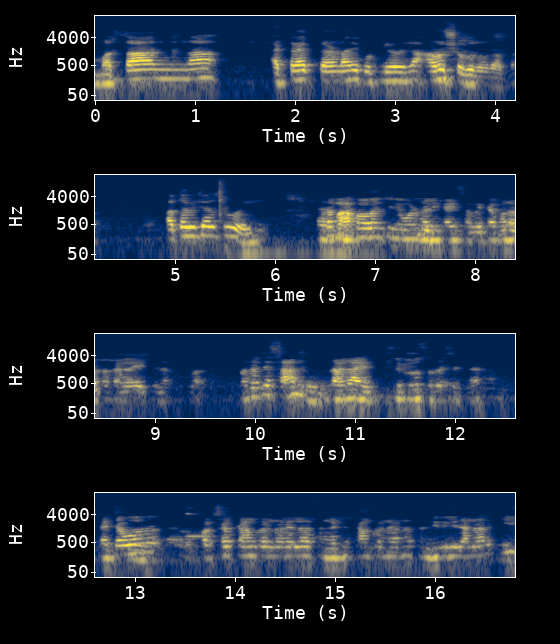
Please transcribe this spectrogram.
मतांना अट्रॅक्ट करणारी कुठली योजना आणू शकत होतो आपण. आता विचार सुरू होईल. आता महापौरांची निवड झाली काही समित्या पण आता सगळ्या येतील. आता ते सात जागा आहेत स्वीकृत सदस्याच्या. त्याच्यावर पक्षात काम करणाऱ्याला संघटनेत काम करणाऱ्यांना संधी दिली जाणार की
